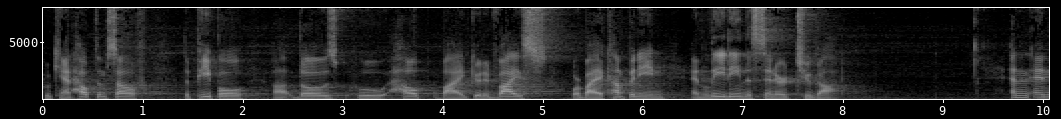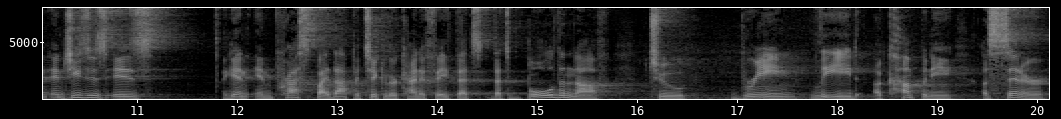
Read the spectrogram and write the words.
who can't help themselves, the people, uh, those who help by good advice or by accompanying and leading the sinner to God. And, and, and Jesus is, again, impressed by that particular kind of faith that's, that's bold enough to bring, lead, accompany a sinner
